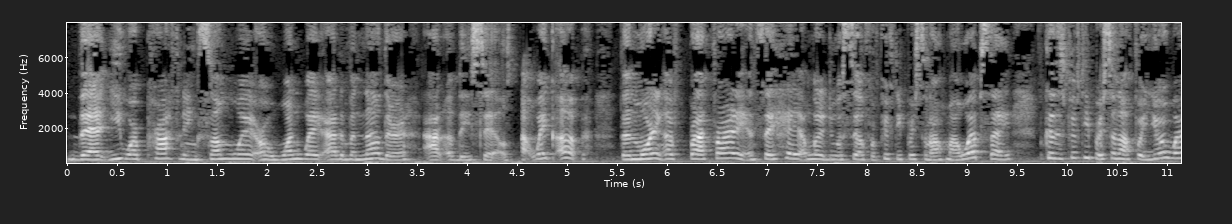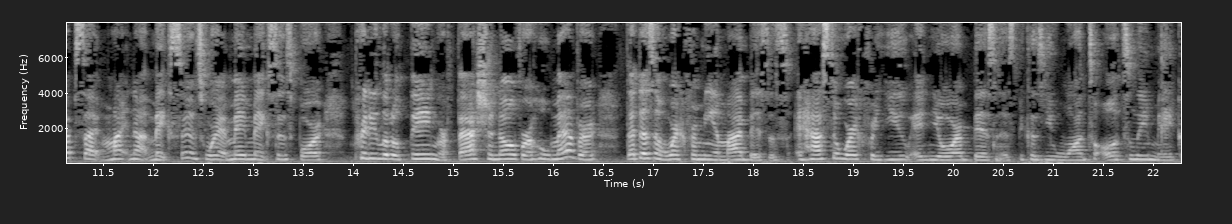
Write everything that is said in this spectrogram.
that you are profiting some way or one way out of another out of these sales. Not wake up the morning of Black Friday and say, hey, I'm going to do a sale for 50% off my website because it's 50% off for your website might not make sense where it may make sense for Pretty Little Thing or Fashion Nova or whomever. That doesn't work for me and my business. It has to work for you and your business because you want to ultimately make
